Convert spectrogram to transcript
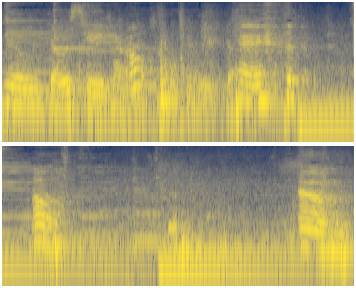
Here we go, sweetheart. Oh. Here we go. Okay. oh. Um,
